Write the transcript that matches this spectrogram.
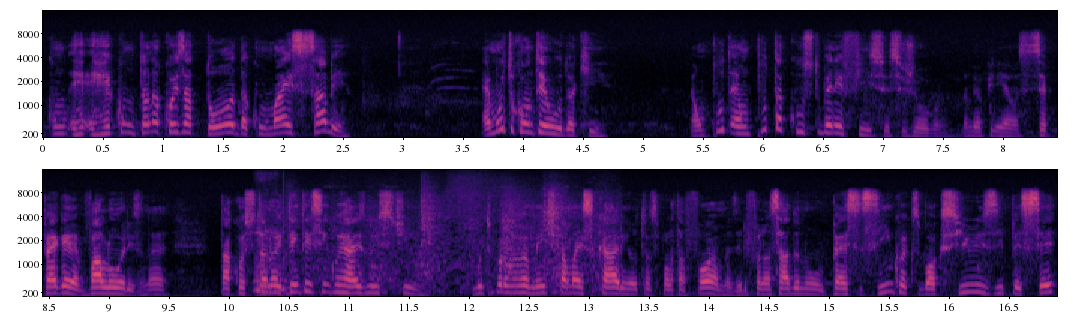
Com, recontando a coisa toda, com mais, sabe? É muito conteúdo aqui. É um puta, é um puta custo-benefício esse jogo, na minha opinião. Se você pega valores, né? Tá custando 85 reais no Steam. Muito provavelmente está mais caro em outras plataformas. Ele foi lançado no PS5, Xbox Series e PC.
